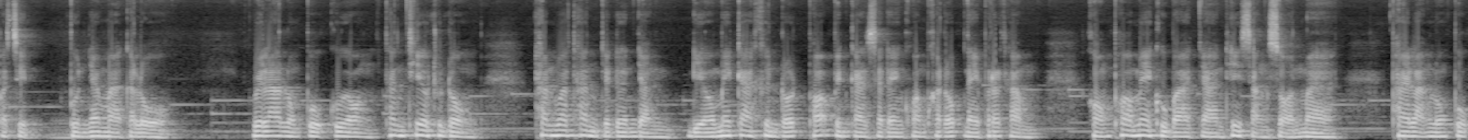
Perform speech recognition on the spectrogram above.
ประสิทธิ์ ปุญญามากโล เวลาหลวงปู่กวงท่านเที่ยวทุดง ท่านว่าท่านจะเดินอย่างเดียวไม่กล้าขึ้นรถ เพราะเป็นการแสดงความเคารพในพระธรรม ของพ่อแม่ครูบาอาจารย์ที่สั่งสอนมา ภายหลังหลวงปู่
